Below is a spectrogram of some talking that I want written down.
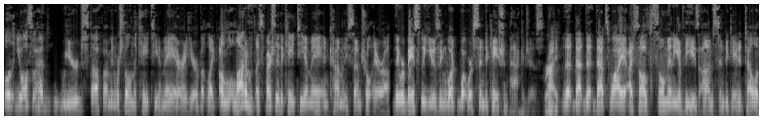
Well, you also had weird stuff. I mean, we're still in the KTMA era here, but like a, a lot of, especially the KTMA and Comedy Central era, they were basically using what what were syndication packages. Right. That, that, that that's why I saw so many of these on syndicated television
